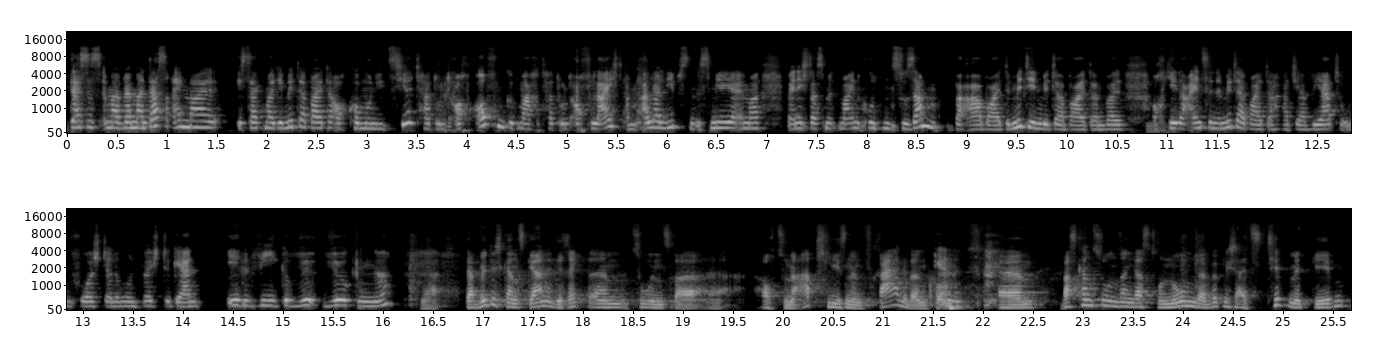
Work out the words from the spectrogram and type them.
das ist immer, wenn man das einmal, ich sag mal, die Mitarbeiter auch kommuniziert hat und auch offen gemacht hat und auch vielleicht am allerliebsten ist mir ja immer, wenn ich das mit meinen Kunden zusammen bearbeite, mit den Mitarbeitern, weil auch mhm. jeder einzelne Mitarbeiter hat ja Werte und Vorstellungen und möchte gern irgendwie wirken. Ne? Ja, da würde ich ganz gerne direkt ähm, zu unserer äh, auch zu einer abschließenden Frage dann kommen. Ähm, was kannst du unseren Gastronomen da wirklich als Tipp mitgeben,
